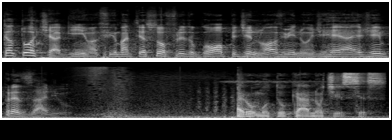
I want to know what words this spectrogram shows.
Cantor Tiaguinho afirma ter sofrido golpe de 9 milhões de reais de empresário. Aeromotocar Notícias.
